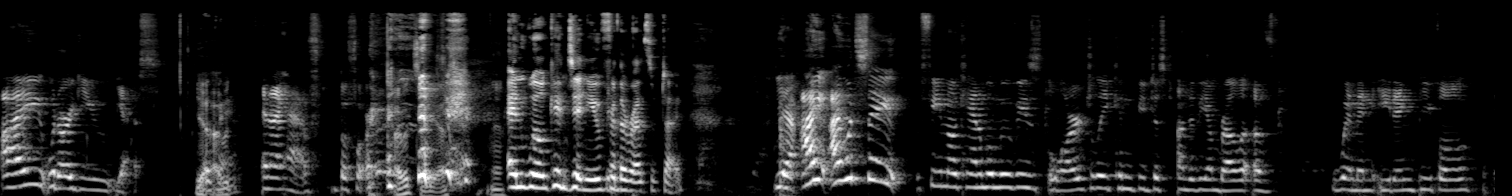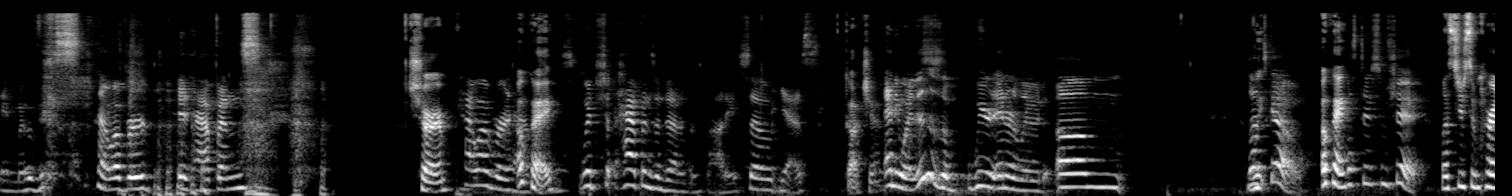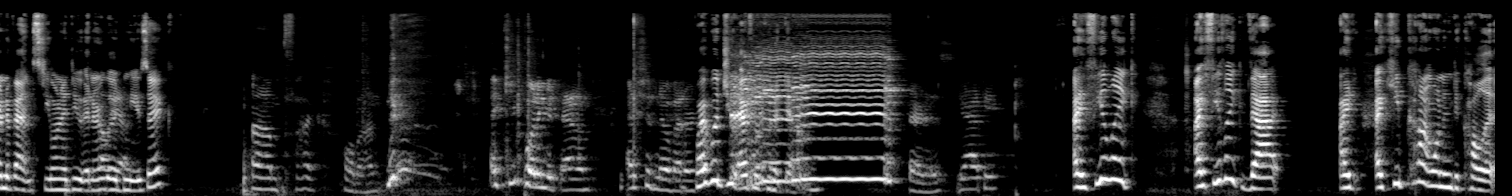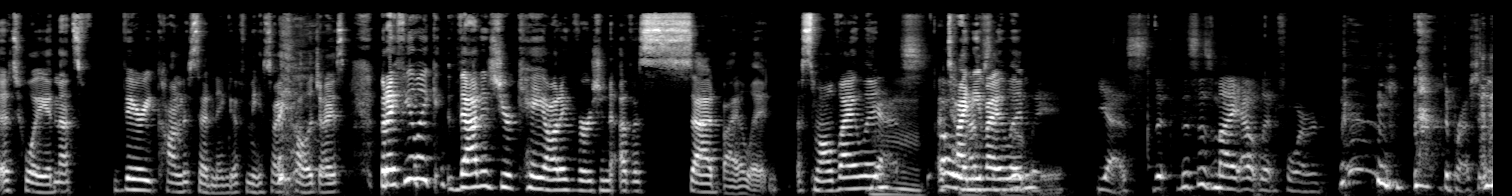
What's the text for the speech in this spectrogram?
I would argue yes, Yeah, okay. I would and I have before. I would say yes. Yeah. and will continue for Yeah. the rest of time. Yeah, I, I would say female cannibal movies largely can be just under the umbrella of women eating people in movies. However it happens. Sure, However it happens. Okay. Which happens in Jennifer's body. So yes. gotcha. Anyway, this is a weird interlude. Um let's go. Okay, Let's do some shit. let's do some current events. Do you want to do interlude yeah. music? Um fuck, hold on. I keep putting it down. I should know better. Why would you ever put it down? There it is. You happy? I feel like I feel like that I I keep kind of wanting to call it a toy and that's very condescending of me so I apologize. but I feel like that is your chaotic version of a sad violin, a small violin. Yes. A Oh, tiny violin? Yes. Th- this is my outlet for depression.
